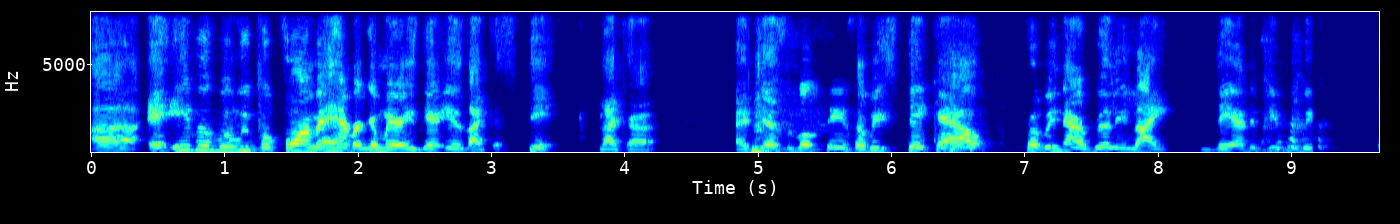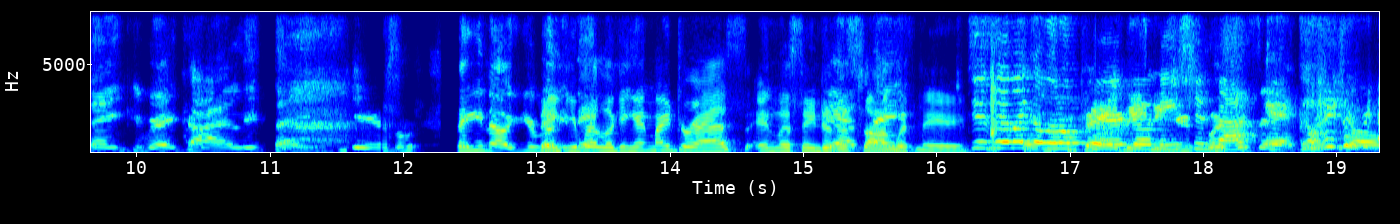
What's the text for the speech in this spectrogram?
uh and even when we perform at Hamburger Mary's, there is like a stick, like a adjustable thing. So we stick out. So we're not really like there to people. We thank you very kindly. Thank you. So you know, you're really Thank you there. for looking at my dress and listening to Yeah, the song thank- with me. Is there like a little you, prayer baby, donation basket going go. around?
